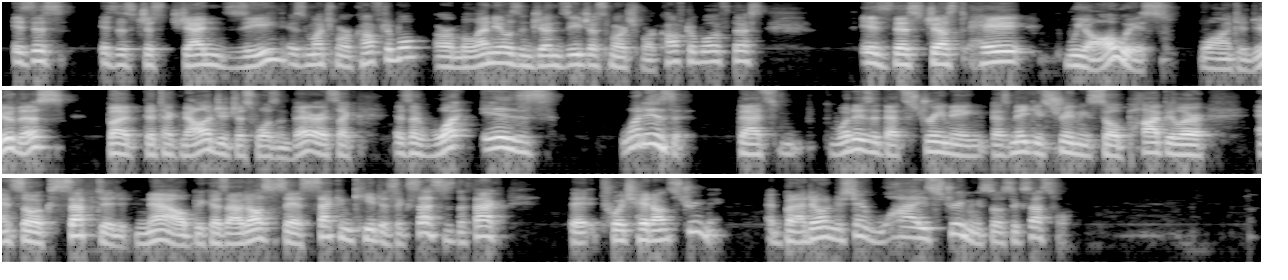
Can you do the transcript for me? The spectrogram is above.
is this is this just Gen Z is much more comfortable, or millennials and Gen Z just much more comfortable with this? Is this just hey, we always wanted to do this, but the technology just wasn't there? It's like it's like what is what is it that's what is it that's streaming that's making streaming so popular and so accepted now? Because I would also say a second key to success is the fact that Twitch hit on streaming, but I don't understand why is streaming so successful.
